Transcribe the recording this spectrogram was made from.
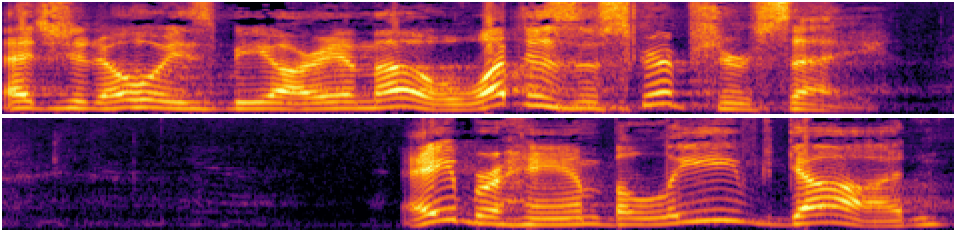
that should always be our MO. What does the scripture say? Abraham believed God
